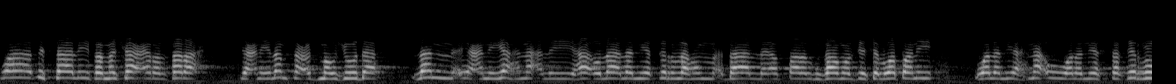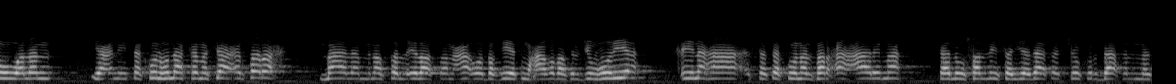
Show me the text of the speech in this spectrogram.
وبالتالي فمشاعر الفرح يعني لم تعد موجودة. لن يعني يهنأ لهؤلاء لن يقر لهم بال لابطال المقاومه والجيش الوطني ولن يهنأوا ولن يستقروا ولن يعني تكون هناك مشاعر فرح. ما لم نصل إلى صنعاء وبقية محافظات الجمهورية. حينها ستكون الفرحة عارمة. سنصلي سجدات الشكر داخل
